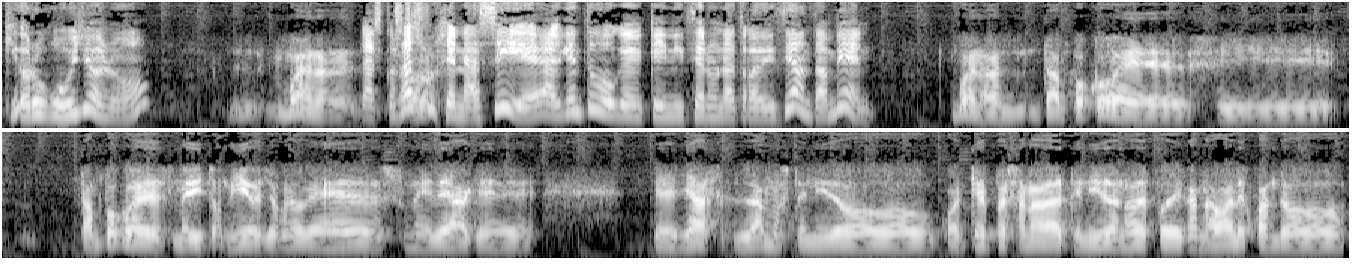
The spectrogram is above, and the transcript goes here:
qué orgullo, ¿no? Bueno, Las cosas ahora- surgen así, ¿eh? Alguien tuvo que, que iniciar una tradición también. Bueno, tampoco es y tampoco es mérito mío. Yo creo que es una idea que, que ya la hemos tenido, cualquier persona la ha tenido, ¿no? Después de carnavales, cuando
